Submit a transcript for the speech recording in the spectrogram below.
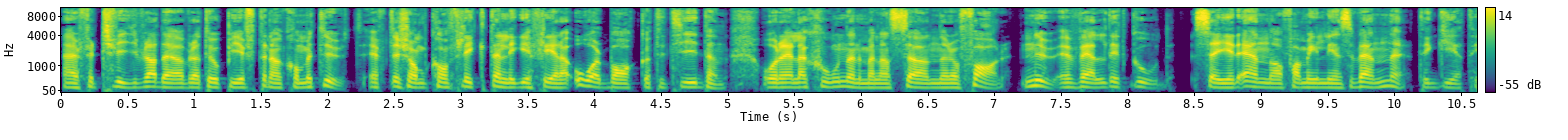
är förtvivlade över att uppgifterna har kommit ut eftersom konflikten ligger flera år bakåt i tiden och relationen mellan söner och far nu är väldigt god, säger en av familjens vänner till GT.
